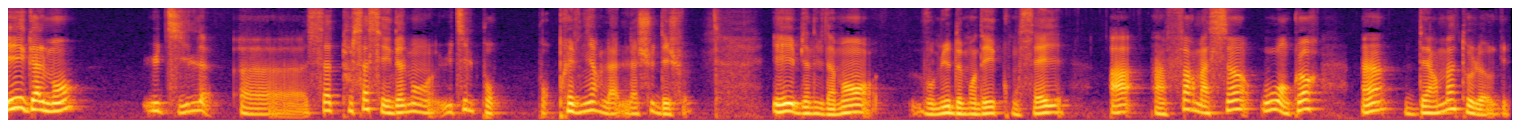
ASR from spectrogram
et également utile, euh, tout ça c'est également utile pour, pour prévenir la, chute des cheveux. Et bien évidemment, vaut mieux demander conseil à un pharmacien ou encore un dermatologue.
